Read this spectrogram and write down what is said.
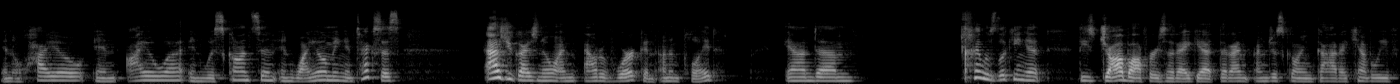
in Ohio, in Iowa, in Wisconsin, in Wyoming, in Texas. As you guys know, I'm out of work and unemployed, and um, I was looking at these job offers that I get that I'm I'm just going, God, I can't believe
